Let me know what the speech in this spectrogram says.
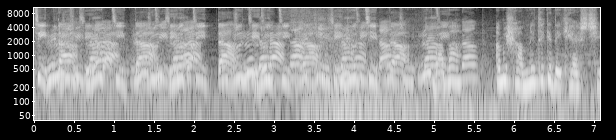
রুচিতা রুচিতা রুচিতা রুচিতা রুচিতা বাবা আমি সামনে থেকে দেখে আসছি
